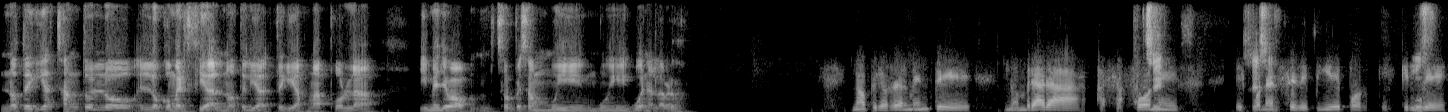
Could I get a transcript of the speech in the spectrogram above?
no te guías tanto en lo, en lo comercial, ¿no? Te, te, guías más por la. Y me he llevado sorpresas muy, muy buenas, la verdad. No, pero realmente nombrar a, a Safones es ponerse de pie porque escribe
